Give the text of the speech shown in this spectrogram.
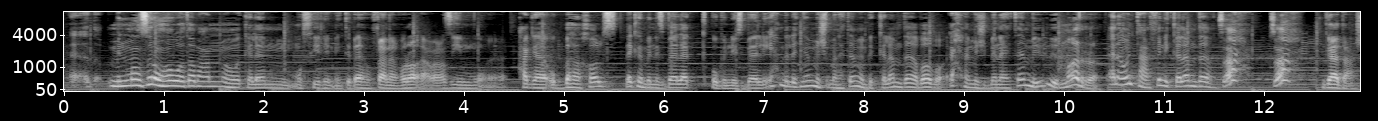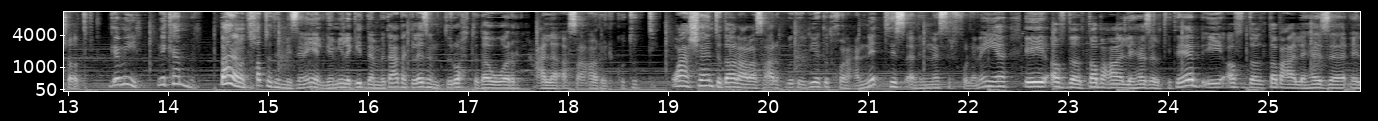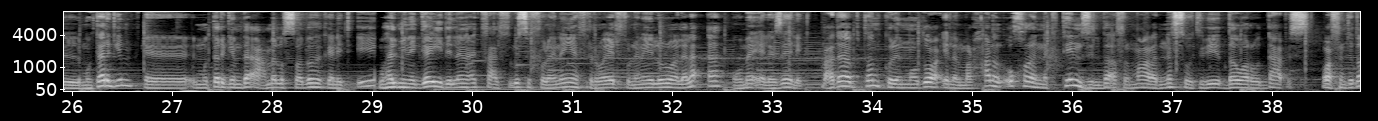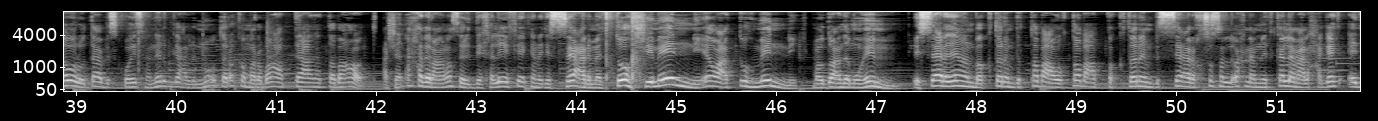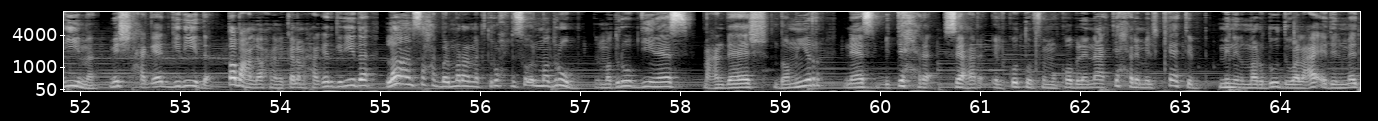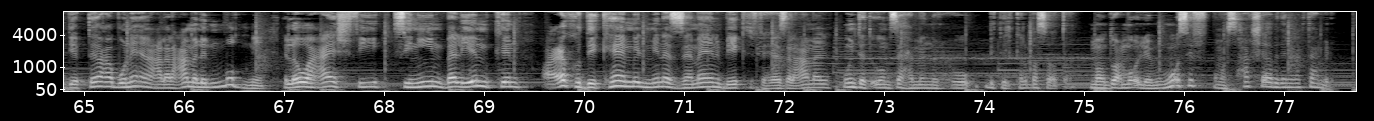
من منظرهم هو طبعا هو كلام مثير للانتباه وفعلا رائع وعظيم وحاجة قبها خالص. لكن بالنسبة لك وبالنسبة لي إحنا الاثنين مش بنهتم بالكلام ده يا بابا. إحنا مش بنهتم بيه بالمرة. أنا وأنت عارفين الكلام ده صح؟ صح؟ جدع شاطر. جميل. نكمل. بعد ما تخطط الميزانية الجميلة جدا بتاعتك لازم تروح تدور على أسعار الكتب دي. وعشان تدور على أسعار الكتب دي تدخل على النت تسأل الناس الفلانية إيه أفضل طبعة لهذا الكتاب؟ إيه أفضل طبعة لهذا المترجم؟ آه المترجم ده أعماله السابقة كانت إيه؟ وهل من الجيد اللي أنا أدفع الفلوس الفلانية في الرواية الفلانية له ولا لأ؟ وما إلى ذلك. بعدها بتنقل الموضوع إلى المرحلة الأخرى إنك تنزل بقى في المعرض نفسه وتبتدي تدور وتدعبس. وعشان تدور وتدعبس كويس هنرجع للنقطة رقم أربعة بتاعة الطبعات. عشان أحد العناصر الداخلية فيها كانت السعر ما تتوهش مني اوعى تتوه مني. الموضوع ده مهم. السعر دايما بقترن بالطبعه والطبعه بتقترن بالسعر خصوصا لو إحنا بنتكلم على حاجات قديمة مش حاجات جديدة. طبعا لو إحنا بنتكلم على حاجات جديدة لا أنصحك بالمرة إنك تروح لسوق المضروب. المضروب دي ناس ما عندهاش ضمير ناس بتحرق سعر الكتب في مقابل إنها تحرم الكاتب من المردود والعائد المادي بتاعه بناء على العمل المضني اللي هو عاش فيه سنين بل يمكن عقد كامل من الزمان بيكتب في هذا العمل وانت تقوم ساحب منه الحقوق بتلك البساطة. الموضوع مؤلم ومؤسف وما انصحكش ابدا إنك تعمله.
